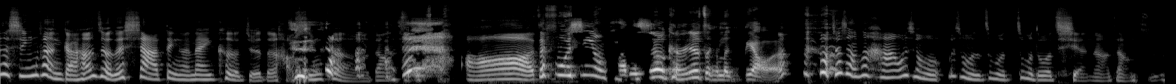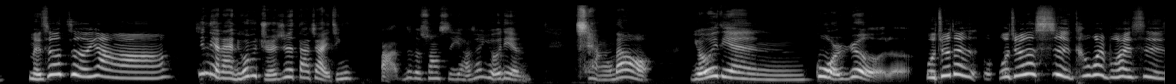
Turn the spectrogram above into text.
那个兴奋感好像只有在下定的那一刻觉得好兴奋哦，这样子 哦，在付信用卡的时候可能就整个冷掉了，就想说哈，为什么为什么这么这么多钱呢、啊？这样子每次都这样啊。近年来你会不会觉得就是大家已经把那个双十一好像有一点抢到，有一点过热了？我觉得我觉得是，它会不会是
